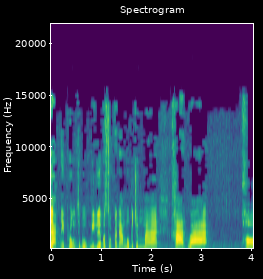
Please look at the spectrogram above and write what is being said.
จากในโพรงจมูกมีเลือดผสมกับน้ำมูกเป็นจำนวนมาก คาดว่า พ่อ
